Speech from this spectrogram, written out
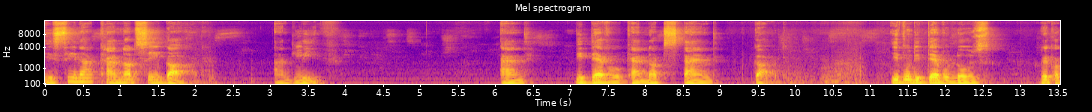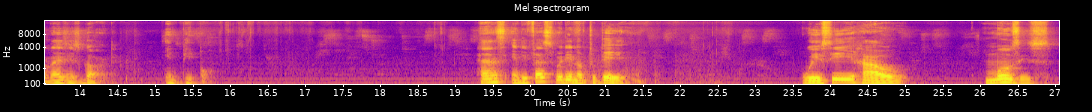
a sinner cannot see God and live. And the devil cannot stand God. Even the devil knows, recognizes God in people. Hence, in the first reading of today, we see how Moses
